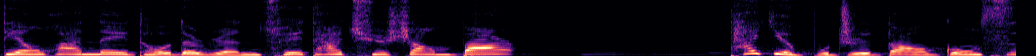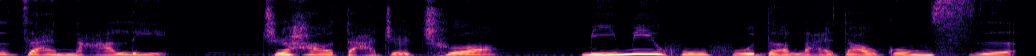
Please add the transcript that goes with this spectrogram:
电话那头的人催他去上班。他也不知道公司在哪里，只好打着车，迷迷糊糊的来到公司。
